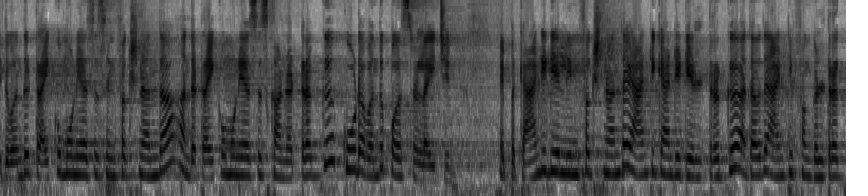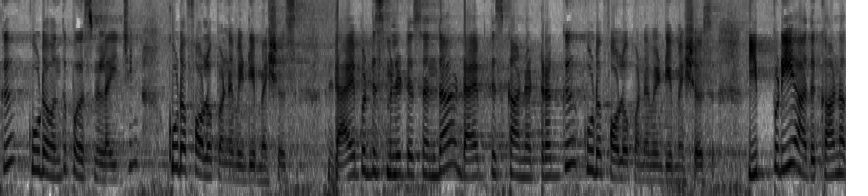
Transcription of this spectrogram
இது வந்து ட்ரைகோமோனியாசிஸ் இன்ஃபெக்ஷன் இருந்தால் அந்த ட்ரைகோமோனியாசிஸ்க்கான ட்ரக்கு கூட வந்து பர்சனல் ஹைஜின் இப்போ கேண்டிடியல் இன்ஃபெக்ஷன் வந்து ஆன்டி கேண்டிடியல் ட்ரக்கு அதாவது ஆன்டி ஃபங்கல் ட்ரக்கு கூட வந்து பர்சனல் ஹைஜின் கூட ஃபாலோ பண்ண வேண்டிய மெஷர்ஸ் டயபெட்டிஸ் மிலிட்டஸ் இருந்தால் டயபெட்டிஸ்க்கான ட்ரக்கு கூட ஃபாலோ பண்ண வேண்டிய மெஷர்ஸ் இப்படி அதுக்கான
